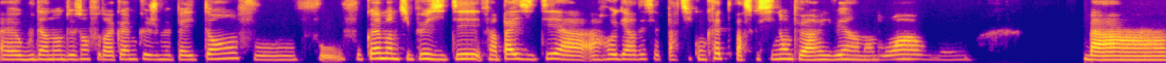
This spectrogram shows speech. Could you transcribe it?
euh, au bout d'un an, deux ans, faudra quand même que je me paye tant. Faut, faut, faut quand même un petit peu hésiter, enfin, pas hésiter à, à, regarder cette partie concrète parce que sinon, on peut arriver à un endroit où, bah,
